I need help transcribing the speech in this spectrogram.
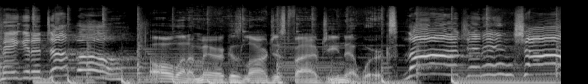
Make it a double. All on America's largest 5G networks. Large and in charge, baby.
